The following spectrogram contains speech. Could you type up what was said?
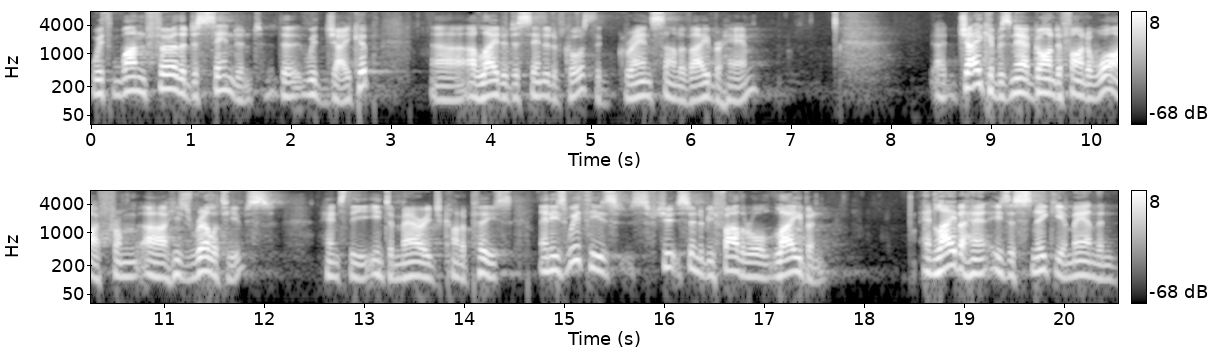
with one further descendant, the, with Jacob, uh, a later descendant, of course, the grandson of Abraham. Uh, Jacob has now gone to find a wife from uh, his relatives, hence the intermarriage kind of piece, and he's with his soon to be father in law, Laban. And Laban is a sneakier man than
